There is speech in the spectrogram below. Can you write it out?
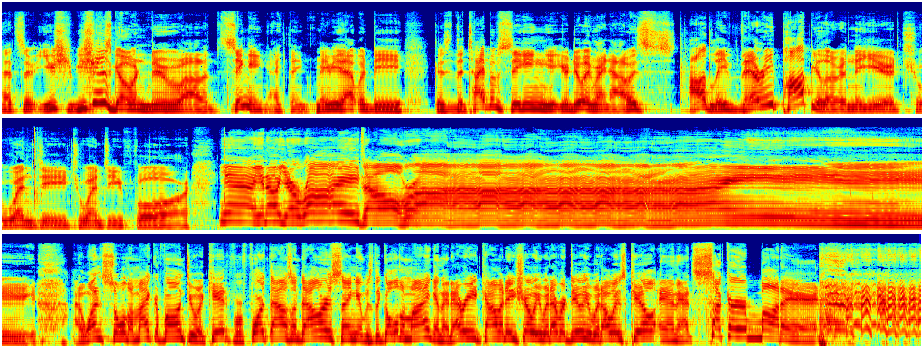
That's a, you. Should, you should just go and do uh, singing. I think maybe that would be because the type of singing you- you're doing right now is oddly very popular in the year 2024. Yeah, you know, you're right. All right. I once sold a microphone to a kid for $4,000 saying it was the golden mic and that every comedy show he would ever do, he would always kill, and that sucker bought it.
